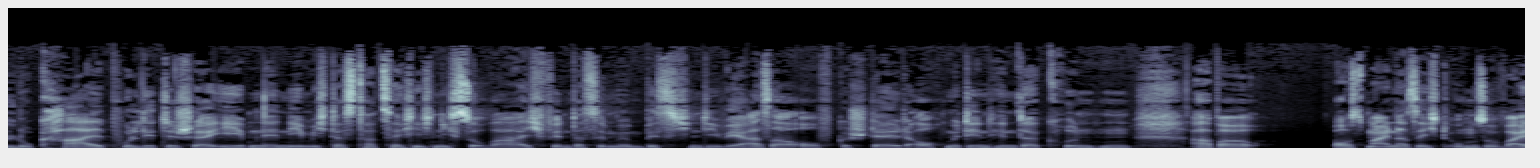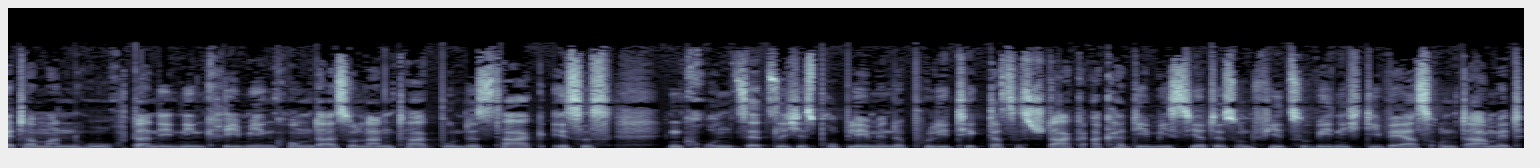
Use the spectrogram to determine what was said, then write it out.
lokalpolitischer Ebene nehme ich das tatsächlich nicht so wahr. Ich finde, da sind wir ein bisschen diverser aufgestellt, auch mit den Hintergründen. Aber aus meiner Sicht, umso weiter man hoch dann in den Gremien kommt, also Landtag, Bundestag, ist es ein grundsätzliches Problem in der Politik, dass es stark akademisiert ist und viel zu wenig divers und damit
